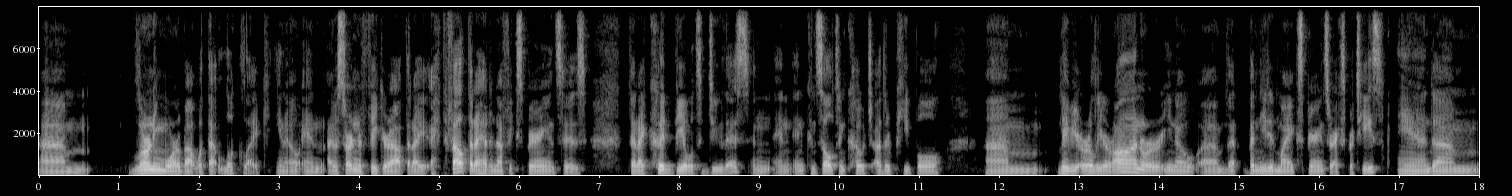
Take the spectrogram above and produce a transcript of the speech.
um, learning more about what that looked like, you know, and I was starting to figure out that I, I, felt that I had enough experiences that I could be able to do this and and, and consult and coach other people um, maybe earlier on or you know um, that that needed my experience or expertise and um,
